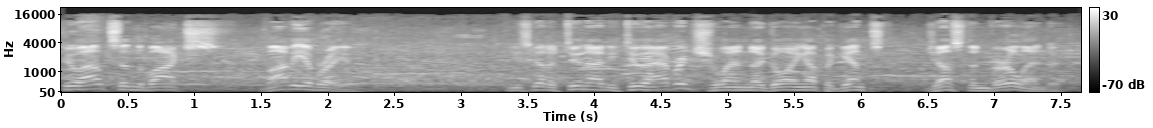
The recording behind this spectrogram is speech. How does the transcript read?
Two outs in the box. Bobby Abreu. He's got a 292 average when uh, going up against Justin Verlander.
